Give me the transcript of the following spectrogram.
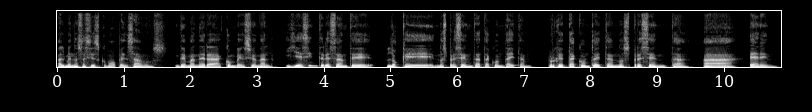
Al menos así es como pensamos, de manera convencional. Y es interesante lo que nos presenta Attack on Titan, porque Attack on Titan nos presenta a Eren,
